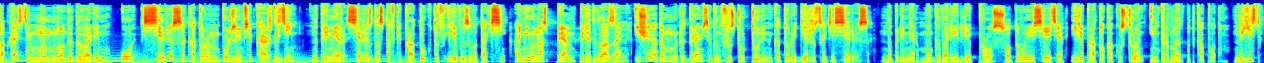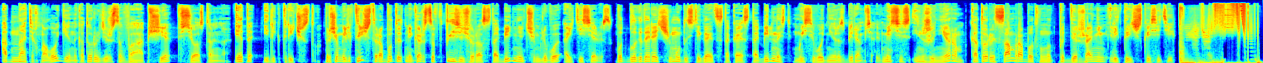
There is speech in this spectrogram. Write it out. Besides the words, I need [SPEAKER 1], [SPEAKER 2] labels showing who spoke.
[SPEAKER 1] Подкасте мы много говорим о сервисах, которыми пользуемся каждый день. Например, сервис доставки продуктов или вызова такси. Они у нас прямо перед глазами. Еще иногда мы разбираемся в инфраструктуре, на которой держатся эти сервисы. Например, мы говорили про сотовые сети или про то, как устроен интернет под капотом. Но есть одна технология, на которой держится вообще все остальное. Это электричество. Причем электричество работает, мне кажется, в тысячу раз стабильнее, чем любой IT-сервис. Вот благодаря чему достигается такая стабильность, мы сегодня и разберемся. Вместе с инженером, который сам работал над поддержанием электрической сети.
